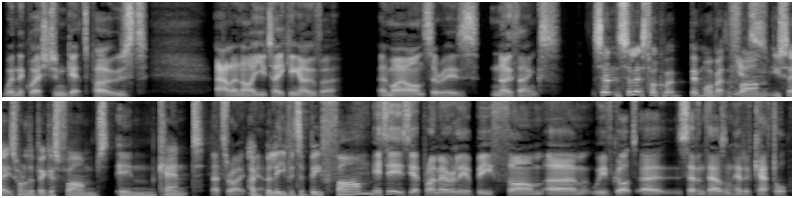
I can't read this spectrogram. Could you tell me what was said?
when the question gets posed: Alan, are you taking over? And my answer is no, thanks. So, so let's talk a bit more about the farm. Yes. You say it's one of the biggest farms in Kent. That's right. I yeah. believe it's a beef farm. It is, yeah, primarily a beef farm. Um, we've got uh, 7,000 head of cattle.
